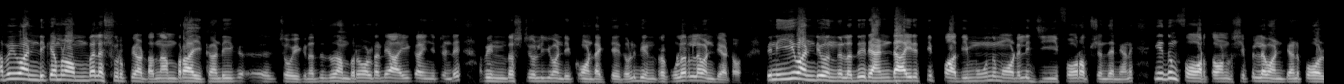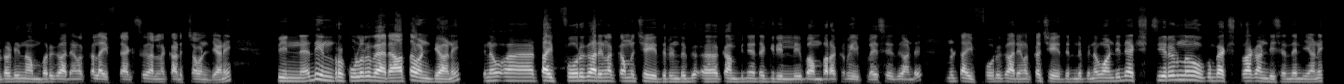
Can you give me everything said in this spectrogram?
അപ്പോൾ ഈ വണ്ടിക്ക് നമ്മൾ ഒമ്പത് ലക്ഷം റുപ്യ കേട്ടോ നമ്പർ ആയിക്കാണ്ട് ഈ ചോദിക്കുന്നത് ഇത് നമ്പർ ഓൾറെഡി ആയി കഴിഞ്ഞിട്ടുണ്ട്. അപ്പോൾ ഇൻട്രസ്റ്റ് ഈ വണ്ടി കോൺടാക്ട് ചെയ്തോളൂ. ഇത് ഇന്റർകൂളറുള്ള വണ്ടി കേട്ടോ പിന്നെ ഈ വണ്ടി വന്നുള്ളത് രണ്ടായിരത്തി പതിമൂന്ന് മോഡൽ ജി ഫോർ ഓപ്ഷൻ തന്നെയാണ്. ഇതും ഫോർത്ത് ഓണർഷിപ്പിലെ വണ്ടിയാണ്. ഇപ്പോൾ ഓൾറെഡി നമ്പർ കാര്യങ്ങളൊക്കെ ലൈഫ് ടാക്സ് കാര്യങ്ങളൊക്കെ അടച്ച വണ്ടിയാണ്. പിന്നെ ഇത് ഇന്റർകൂളർ വരാത്ത വണ്ടിയാണ്. പിന്നെ ടൈപ്പ് ഫോർ കാര്യങ്ങളൊക്കെ നമ്മൾ ചെയ്തിട്ടുണ്ട്. കമ്പനിയുടെ ഗ്രില്ല് ബമ്പറൊക്കെ റീപ്ലേസ് ചെയ്തുകൊണ്ട് നമ്മൾ ടൈപ്പ് ഫോർ കാര്യങ്ങളൊക്കെ ചെയ്തിട്ടുണ്ട്. പിന്നെ വണ്ടിന്റെ എക്സ്റ്റീരിയർ നോക്കുമ്പോൾ എക്സ്ട്രാ കണ്ടീഷൻ തന്നെയാണ്.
